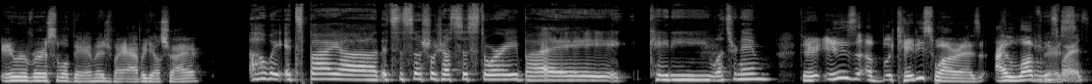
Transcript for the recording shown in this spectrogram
Irreversible Damage by Abigail Shrier? Oh wait, it's by uh it's the social justice story by Katie, what's her name? There is a Katie Suarez. I love Katie this. Suarez.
